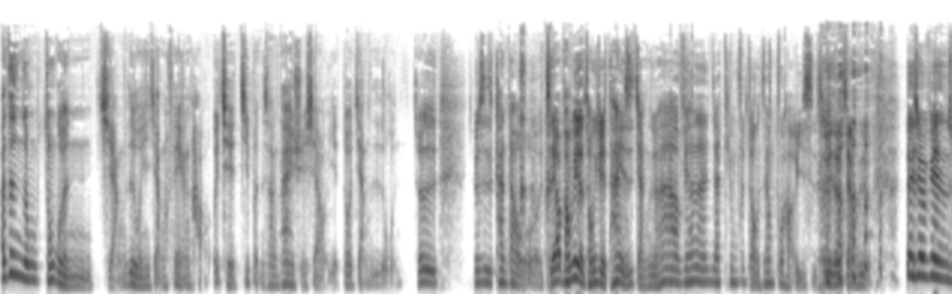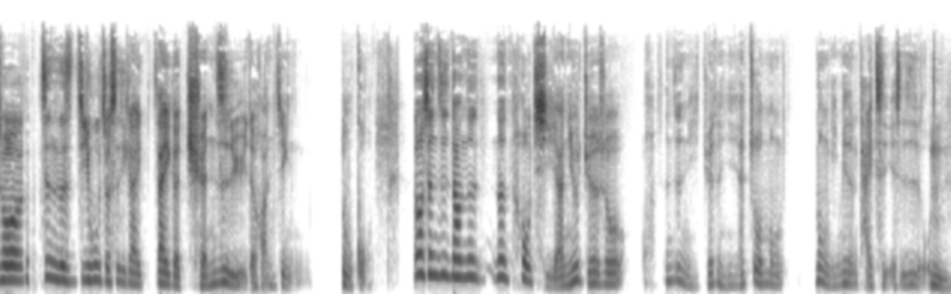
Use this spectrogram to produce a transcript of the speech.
啊，这种中国人讲日文也讲的非常好，而且基本上他在学校也都讲日文，就是就是看到我，只要旁边有同学，他也是讲日文啊，不要让人家听不懂，这样不好意思，所以都讲日。对，就变成说，真的是几乎就是一个在一个全日语的环境度过，然后甚至到那那后期啊，你会觉得说，哇，甚至你觉得你在做梦，梦里面的台词也是日文，嗯，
